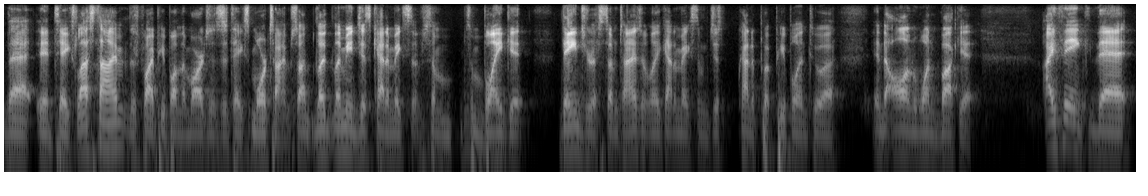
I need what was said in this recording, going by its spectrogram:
that it takes less time. There's probably people on the margins it takes more time. So let, let me just kind of make some some some blanket dangerous sometimes, and really kind of make them just kind of put people into a into all in one bucket. I think that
